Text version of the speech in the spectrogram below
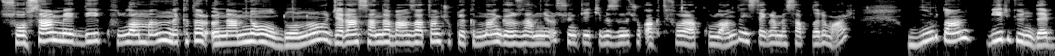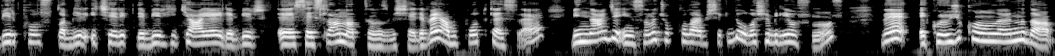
sosyal medyayı kullanmanın ne kadar önemli olduğunu Ceren sen de ben zaten çok yakından gözlemliyoruz. Çünkü ikimizin de çok aktif olarak kullandığı Instagram hesapları var. Buradan bir günde bir postla, bir içerikle, bir hikayeyle, bir e, sesle anlattığınız bir şeyle veya bu podcastle binlerce insana çok kolay bir şekilde ulaşabiliyorsunuz. Ve ekoloji konularını da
